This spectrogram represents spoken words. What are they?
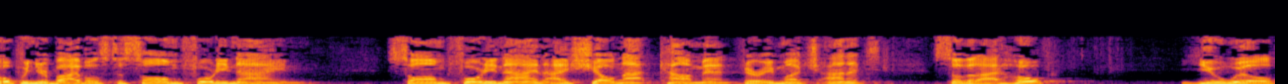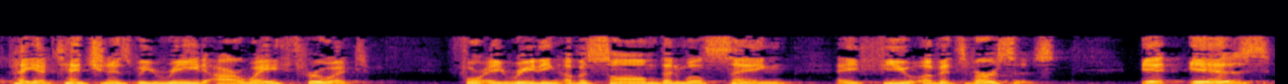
Open your Bibles to Psalm 49. Psalm 49, I shall not comment very much on it, so that I hope you will pay attention as we read our way through it for a reading of a psalm, then we'll sing a few of its verses. It is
